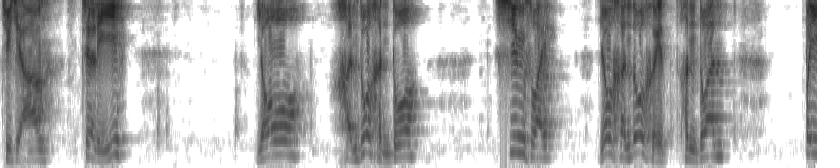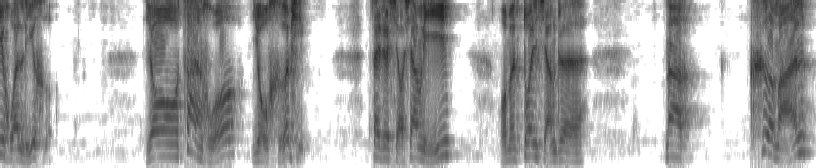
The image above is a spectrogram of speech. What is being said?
据讲，这里有很多很多兴衰，有很多很很端悲欢离合。有战火，有和平，在这小巷里，我们端详着那刻满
